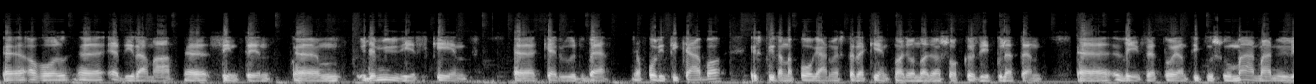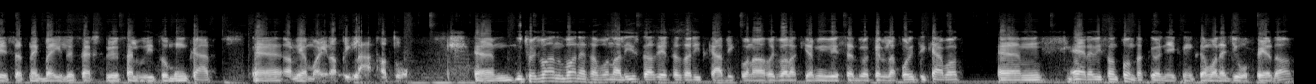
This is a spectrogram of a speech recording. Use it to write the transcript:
eh, ahol Edi Rama szintén ugye művészként került be a politikába, és Tirana polgármestereként nagyon-nagyon sok középületen végzett olyan típusú már-már művészetnek beillő festő felújító munkát, ami a mai napig látható. Um, úgyhogy van, van ez a vonal is, de azért ez a ritkábbik vonal, hogy valaki a művészetből kerül a politikába. Um, erre viszont pont a környékünkön van egy jó példa,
